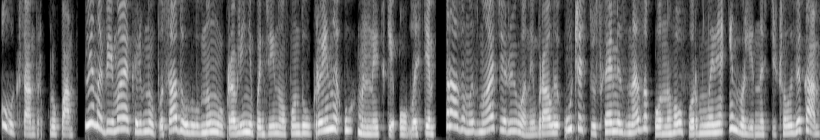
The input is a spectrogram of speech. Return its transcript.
Олександр Крупа. Він обіймає керівну посаду у головному управлінні пенсійного фонду України у Хмельницькій області. Разом із матір'ю вони брали участь у схемі з незаконного оформлення інвалідності чоловіка,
